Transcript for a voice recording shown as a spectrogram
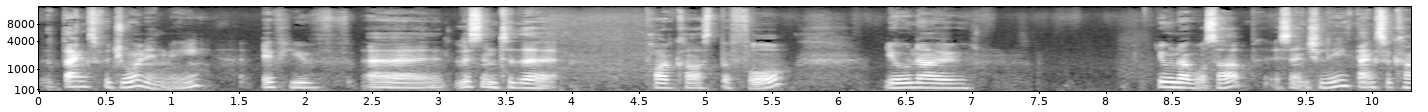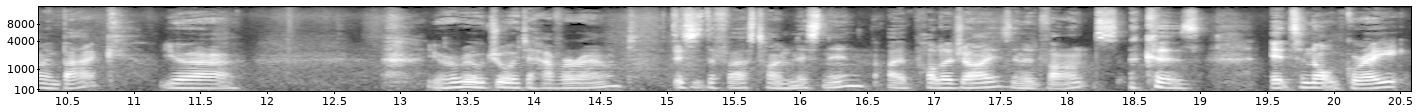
thanks for joining me. If you've uh, listened to the podcast before, you'll know you'll know what's up. Essentially, thanks for coming back. You're you're a real joy to have around. This is the first time listening. I apologize in advance because it's not great.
